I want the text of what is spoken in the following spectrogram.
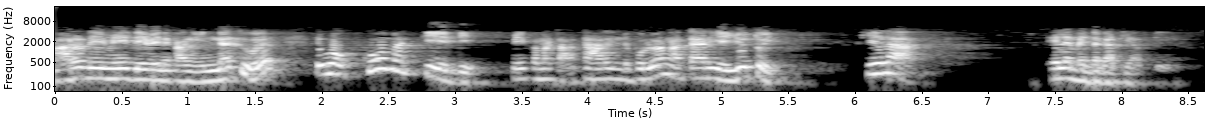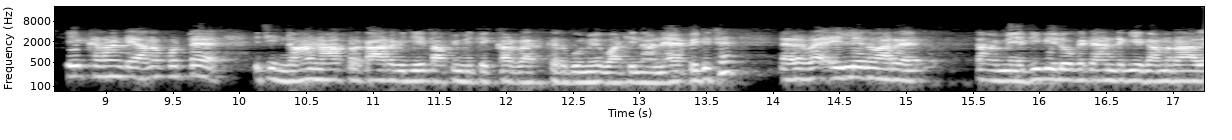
අර දේ මේ දේ වෙනකන් ඉන්නේ නැතුව ඒක ඔක්කොම තියේදී මේක මට අතහරින්න පුළුවන් අතහැරිය යුතුයි කියලා එළමෙන්න ගතියක් තියෙනවා. ඒ කරන්ට යනකොට ඉතින් নানা ආකාර විදිහට අපි මෙතෙක් කල් රැස් කරපු මේ වටිනා නෑ පිටිස එල්ලෙනවා අර තමයි මේ දිවි ලෝකයට යන්න ගිය ගමරාල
